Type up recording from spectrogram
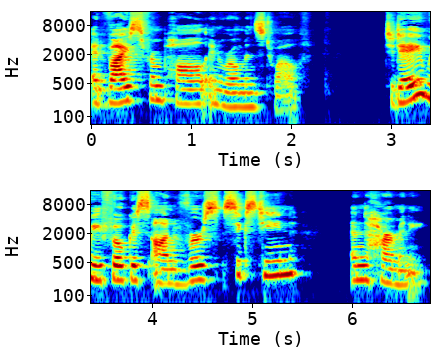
Advice from Paul in Romans 12. Today we focus on verse 16 and harmony.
